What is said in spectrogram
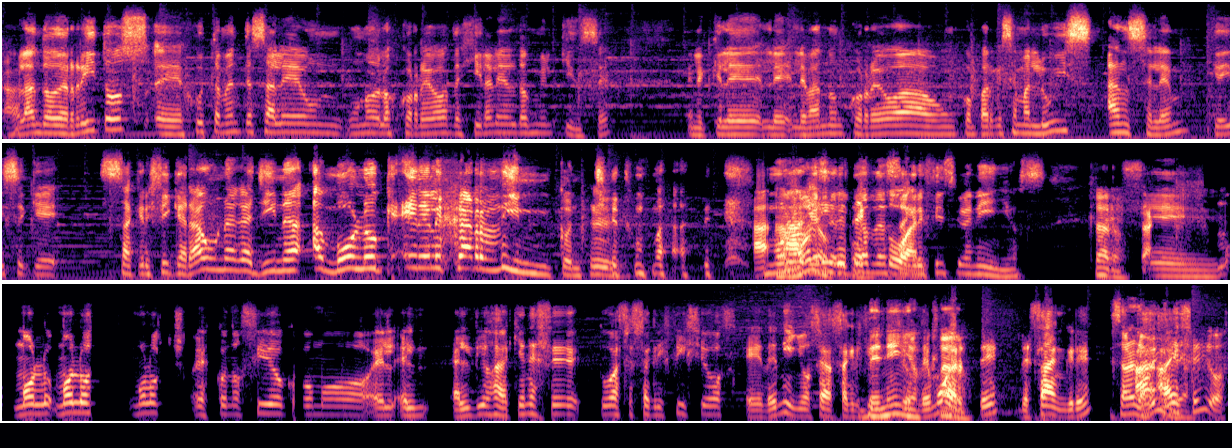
Hablando de ritos, eh, justamente sale un- uno de los correos de Hillary en el 2015, en el que le, le- le manda un correo a un compadre que se llama Luis Anselm, que dice que sacrificará una gallina a Moloch en el jardín, conche tu madre. A- Moloch así es de el dios del textual. sacrificio de niños. Claro. Eh, Mo- Molo- Molo- Moloch es conocido como el, el- el dios a quienes se- tú haces sacrificios eh, de niños, o sea, sacrificios de, niños, claro. muerte, de sangre, sale en la a, ese dios.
